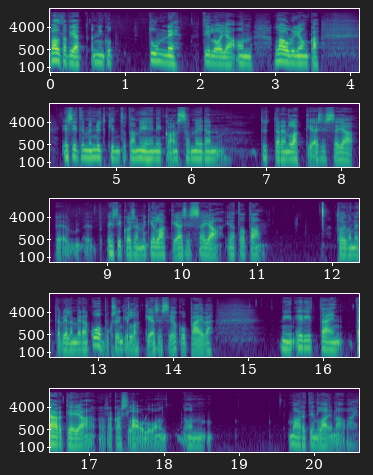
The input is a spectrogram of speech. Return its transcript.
valtavia niin tunnetiloja, on laulu, jonka esitimme nytkin tota mieheni kanssa meidän tyttären lakkiaisissa ja esikoisemmekin lakkiaisissa ja, ja tota, toivon, että vielä meidän Kuopuksenkin lakkiaisissa joku päivä. niin erittäin tärkeä ja rakas laulu on, on Maaritin lainaa vain.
